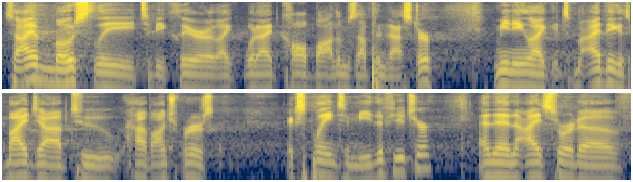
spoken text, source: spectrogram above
So I am mostly, to be clear, like what I'd call bottoms-up investor, meaning like it's I think it's my job to have entrepreneurs explain to me the future, and then I sort of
